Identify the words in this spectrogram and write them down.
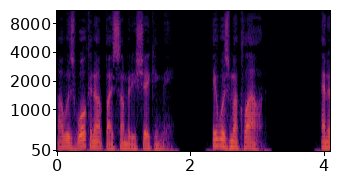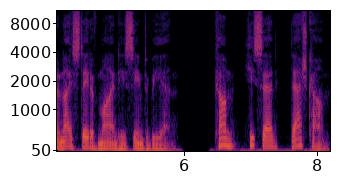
I was woken up by somebody shaking me. It was McLeod. And a nice state of mind he seemed to be in. Come, he said, dash come.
